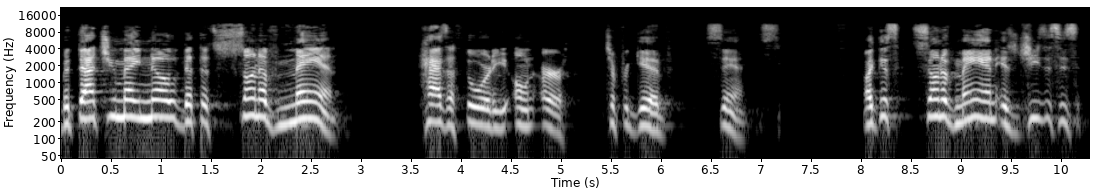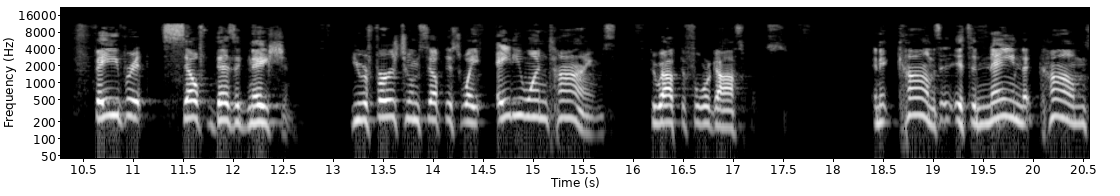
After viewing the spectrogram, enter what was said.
But that you may know that the Son of Man has authority on earth to forgive sins. Like this Son of Man is Jesus' favorite self designation. He refers to himself this way 81 times throughout the four Gospels. And it comes, it's a name that comes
